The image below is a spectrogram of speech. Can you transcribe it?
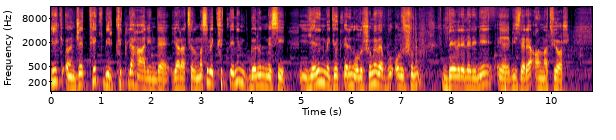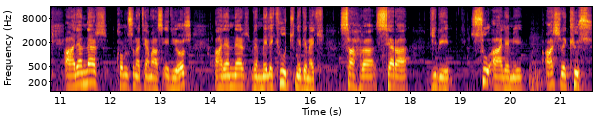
ilk önce tek bir kütle halinde yaratılması ve kütlenin bölünmesi, yerin ve göklerin oluşumu ve bu oluşum devrelerini e, bizlere anlatıyor. Alemler konusuna temas ediyor. Alemler ve melekut ne demek? Sahra, sera gibi su alemi, arş ve kürs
